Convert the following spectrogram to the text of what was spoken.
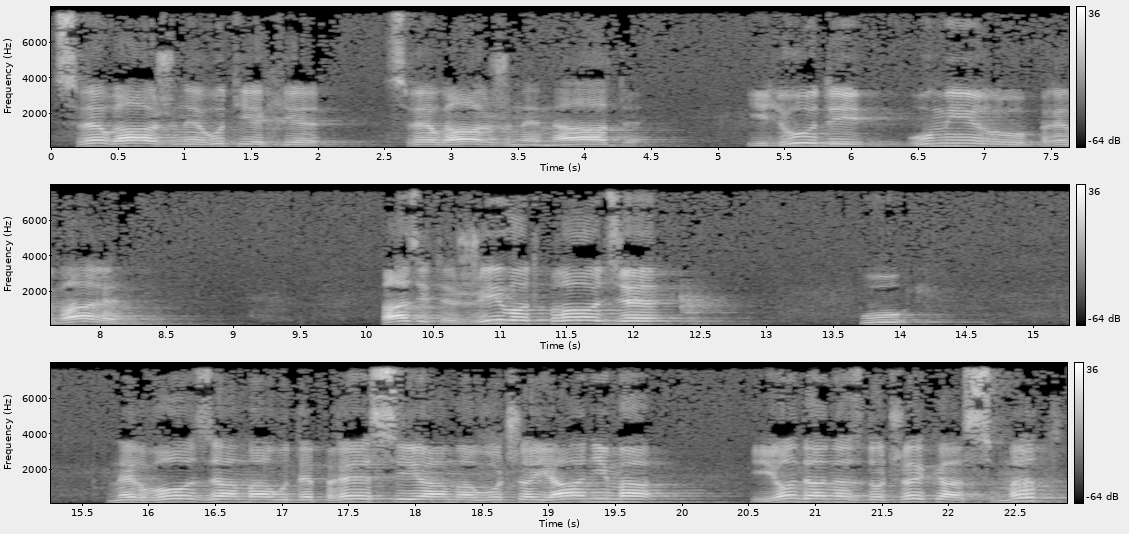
sve lažne utjehe, sve lažne nade i ljudi umiru prevareni. Pazite, život prođe u nervozama, u depresijama, u očajanjima i onda nas dočeka smrt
